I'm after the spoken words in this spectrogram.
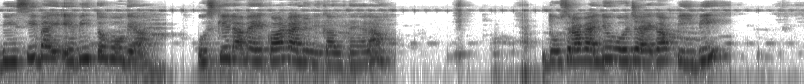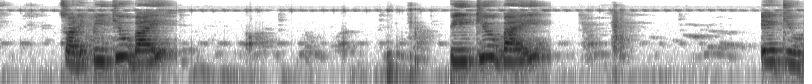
B C by A B तो हो गया। उसके अलावा एक और वैल्यू निकालते हैं ना। दूसरा वैल्यू हो जाएगा P B sorry P Q by P Q by A Q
